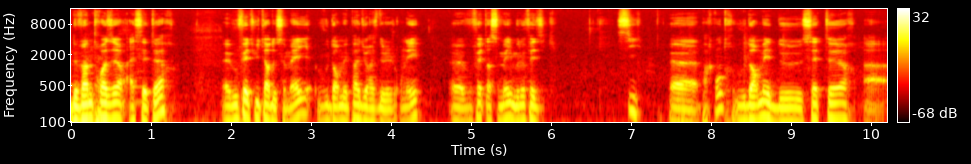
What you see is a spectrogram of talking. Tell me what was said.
de 23h à 7h, euh, vous faites 8 heures de sommeil, vous dormez pas du reste de la journée, euh, vous faites un sommeil monophasique. Si, euh, par contre, vous dormez de 7h à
